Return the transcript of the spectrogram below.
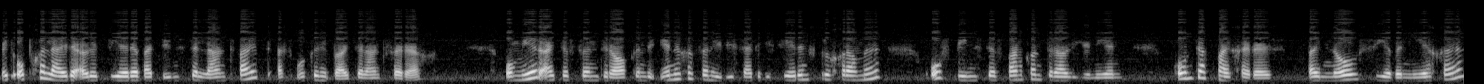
met opgeleide ouditeure wat dienste landwyd as ook in die buiteland verrig. Om meer uit te vind rakende enige van hierdie sertifiseringsprogramme of dienste van Control Union, kontak my gerus by 079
